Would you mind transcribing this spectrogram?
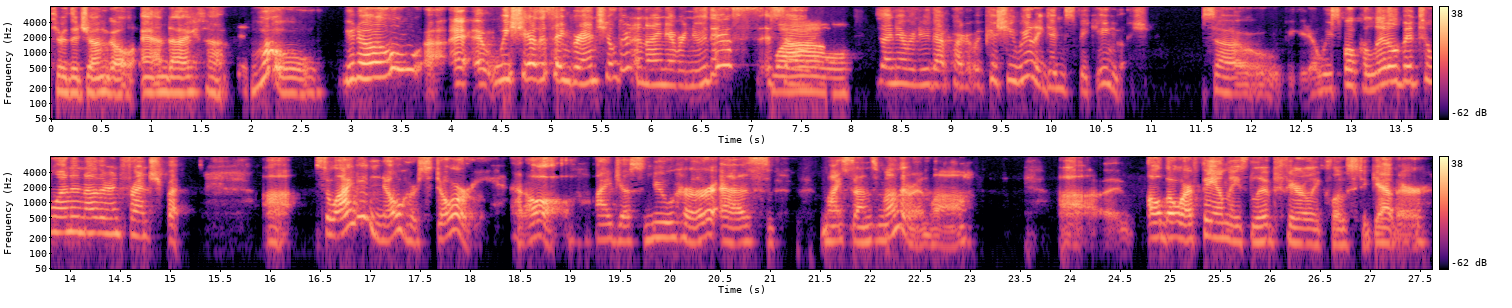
through the jungle. And I thought, whoa, you know, uh, uh, we share the same grandchildren, and I never knew this. Wow. So I never knew that part of it because she really didn't speak English. So, you know, we spoke a little bit to one another in French, but uh, so I didn't know her story at all. I just knew her as my son's mother in law. Uh, although our families lived fairly close together,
